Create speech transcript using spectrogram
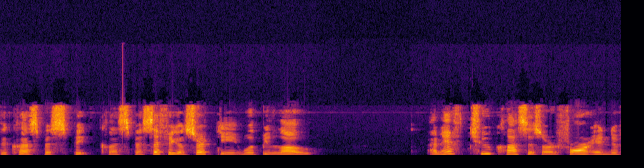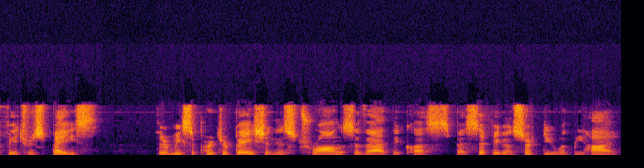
the class-specific class -specific uncertainty would be low. And if two classes are far in the feature space, their mix-up perturbation is strong so that the class-specific uncertainty would be high.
